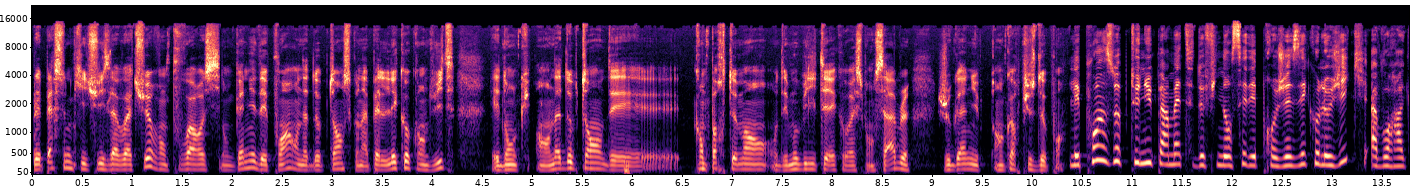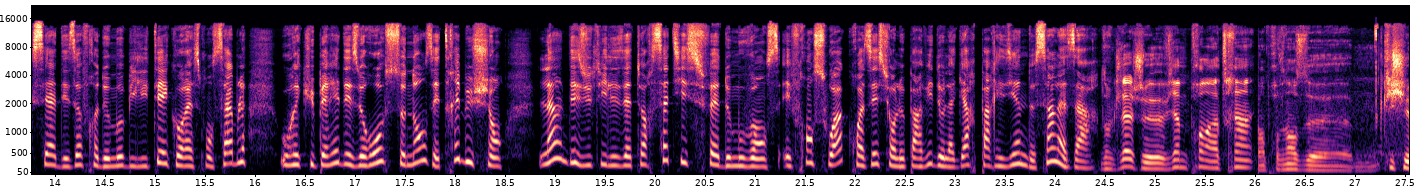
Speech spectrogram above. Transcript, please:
Les personnes qui utilisent la voiture vont pouvoir aussi donc gagner des points en adoptant ce qu'on appelle l'éco-conduite. Et donc, en adoptant des comportements ou des mobilités éco-responsables, je gagne encore plus de points. Les points obtenus permettent de financer des projets écologiques, avoir accès à des offres de mobilité éco-responsables ou récupérer des euros sonnants et trébuchants. L'un des utilisateurs satisfaits de Mouvance est François, croisé sur le parvis de la gare parisienne de Saint-Lazare. Donc là, je viens de prendre un train en provenance de Clichy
